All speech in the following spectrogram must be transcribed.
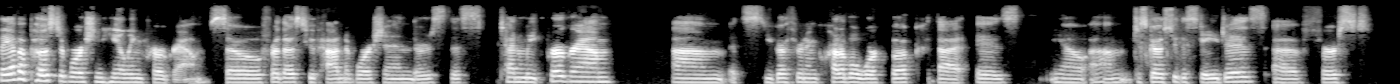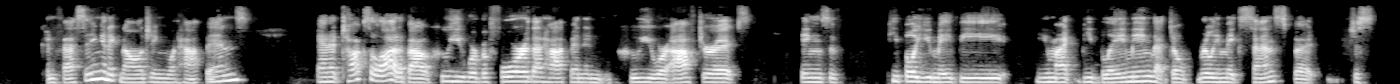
they have a post-abortion healing program. So for those who've had an abortion, there's this 10-week program. Um it's you go through an incredible workbook that is, you know, um just goes through the stages of first confessing and acknowledging what happens. And it talks a lot about who you were before that happened and who you were after it, things of people you may be you might be blaming that don't really make sense, but just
